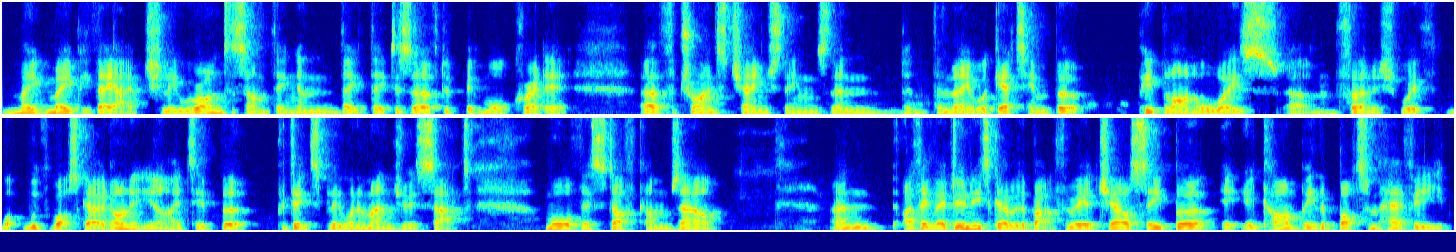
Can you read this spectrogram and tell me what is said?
may, maybe they actually were onto something and they, they deserved a bit more credit uh, for trying to change things than, than, than they were getting. But people aren't always um, furnished with what with what's going on at United. But predictably, when a manager is sacked, more of this stuff comes out. And I think they do need to go with a back three at Chelsea, but it, it can't be the bottom heavy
